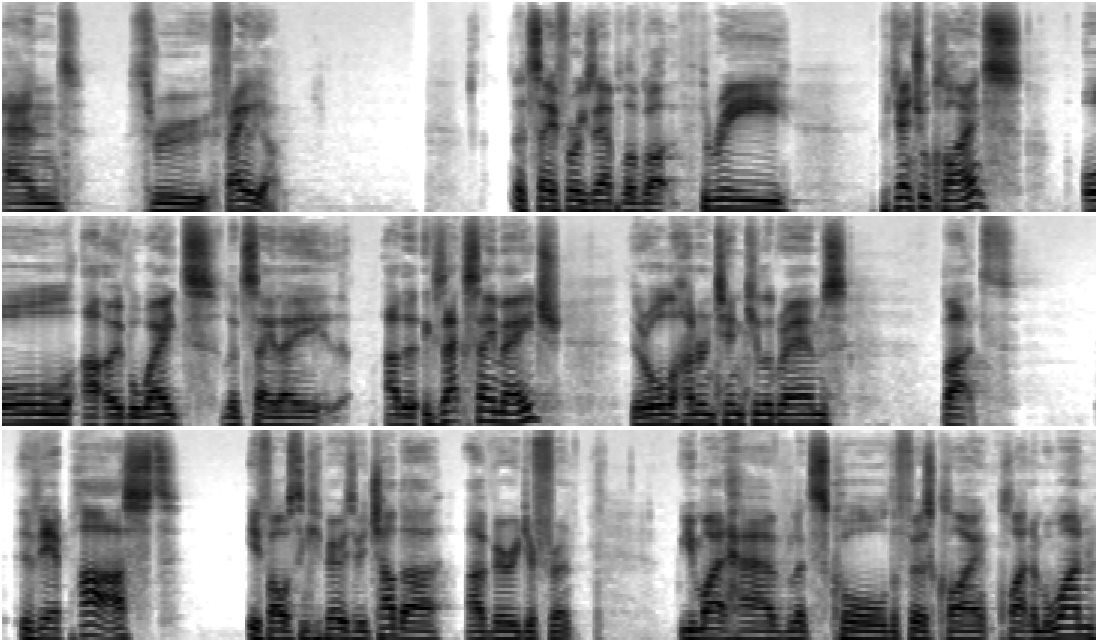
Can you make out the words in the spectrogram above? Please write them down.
and through failure. Let's say, for example, I've got three potential clients, all are overweight. Let's say they are the exact same age, they're all 110 kilograms, but their past, if I was to compare it to each other, are very different. You might have, let's call the first client, client number one,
